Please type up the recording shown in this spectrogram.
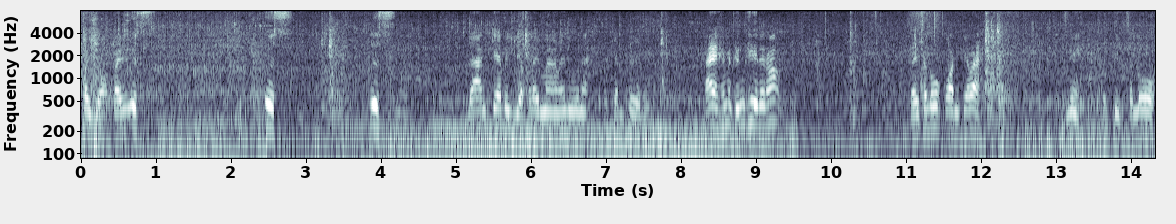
ค่อยยาะไปอึสอึสอึส ยางแกไปเหยียบอะไรมาไม่รู้นะแคนเตอร์นี่ไปให้มันถึงที่เลยเนาะใส่สโลก่อนแกว่า นี่ต้องติดสโลว์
